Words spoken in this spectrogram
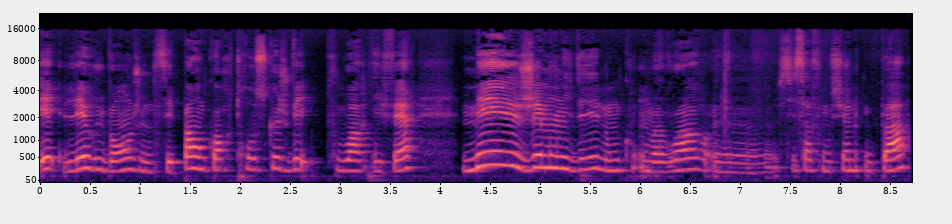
et les rubans. Je ne sais pas encore trop ce que je vais pouvoir y faire. Mais j'ai mon idée, donc on va voir euh, si ça fonctionne ou pas.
